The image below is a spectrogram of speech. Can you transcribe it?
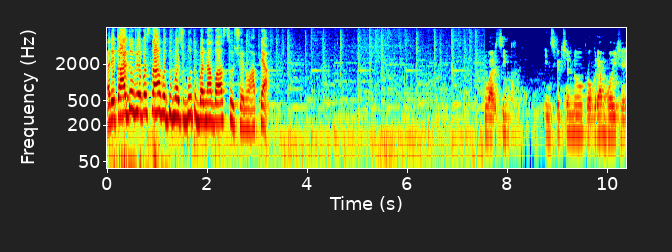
અને કાયદો વ્યવસ્થા વધુ મજબૂત બનાવવા સૂચનો આપ્યા. વાર્ષિક ઇન્સ્પેક્શનનો પ્રોગ્રામ હોય છે.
